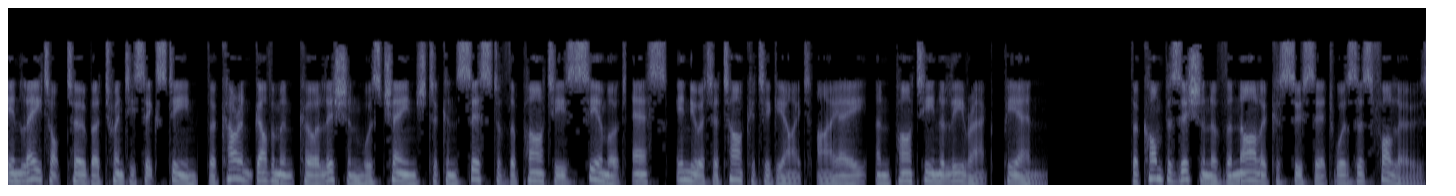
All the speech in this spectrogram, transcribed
In late October 2016, the current government coalition was changed to consist of the parties Siumut S, Inuit Ataqatigiit IA, and Partii Naleraq, PN. The composition of the Naalakkersuisut was as follows.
